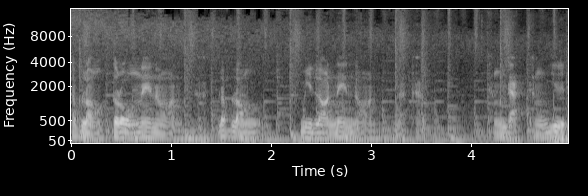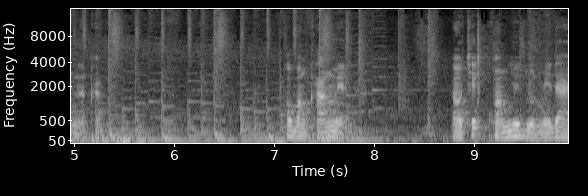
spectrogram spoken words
รับรองตรงแน่นอนนะครับรับรองมีรอนแน่นอนนะครับ ทั้งดัดทั้งยืดนะครับเพราะบางครั้งเนี่ยเราเช็คความยืดหยุ่นไม่ได้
